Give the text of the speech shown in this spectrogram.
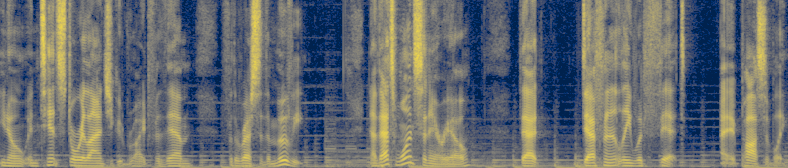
you know, intense storylines you could write for them for the rest of the movie. Now, that's one scenario that definitely would fit, possibly,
